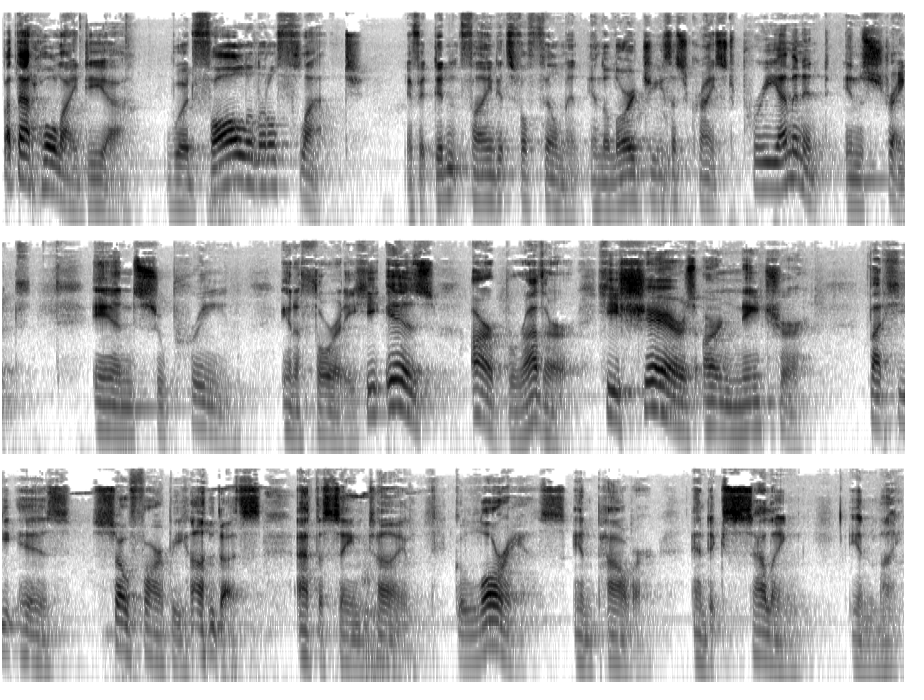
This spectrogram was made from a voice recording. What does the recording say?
But that whole idea would fall a little flat if it didn't find its fulfillment in the Lord Jesus Christ, preeminent in strength and supreme in authority. He is our brother, He shares our nature, but He is so far beyond us at the same time, glorious in power and excelling in might.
